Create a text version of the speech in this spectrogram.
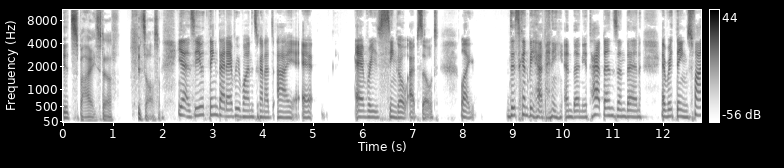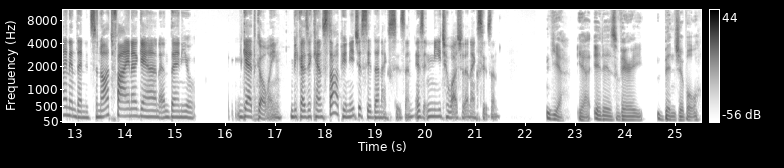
It's spy stuff. It's awesome. Yeah. So you think that everyone is going to die every single episode. Like this can be happening and then it happens and then everything's fine and then it's not fine again and then you get going because you can't stop you need to see the next season is need to watch the next season Yeah, yeah, it is very bingeable.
